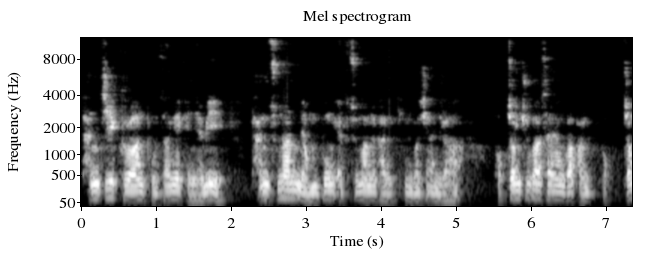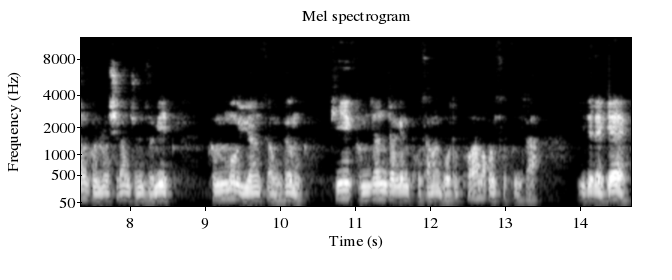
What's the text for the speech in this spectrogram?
단지 그러한 보상의 개념이 단순한 연봉 액수만을 가리키는 것이 아니라 법정 휴가 사용과 방- 법정 근로시간 준수 및 근무 유연성 등 비금전적인 보상을 모두 포함하고 있을 뿐이다. 이들에게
